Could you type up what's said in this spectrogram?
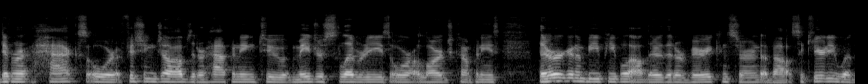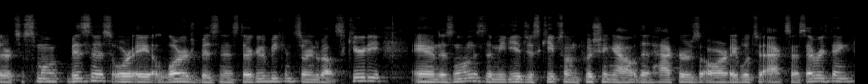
different hacks or phishing jobs that are happening to major celebrities or large companies, there are going to be people out there that are very concerned about security, whether it's a small business or a large business. They're going to be concerned about security. And as long as the media just keeps on pushing out that hackers are able to access everything,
